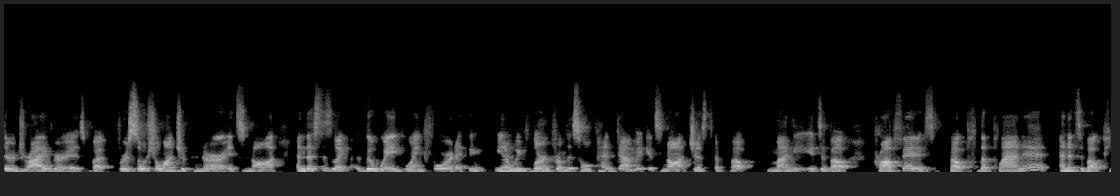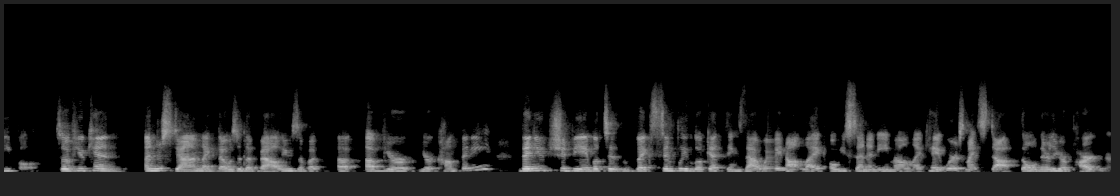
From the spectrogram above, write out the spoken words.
their driver is. But for a social entrepreneur, it's not. And this is like the way going forward. I think, you know, we've learned from this whole pandemic. It's not just about money. It's about profit, it's about the planet, and it's about people. So if you can understand like those are the values of a, a of your your company, then you should be able to like simply look at things that way, not like, oh, you send an email and like, hey, where's my stuff? No, they're your partner.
